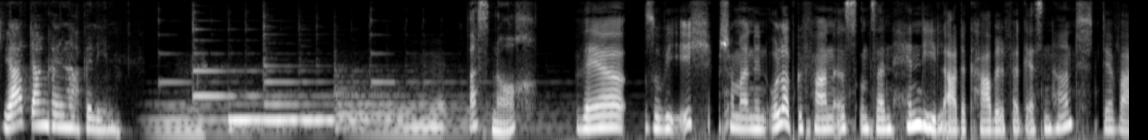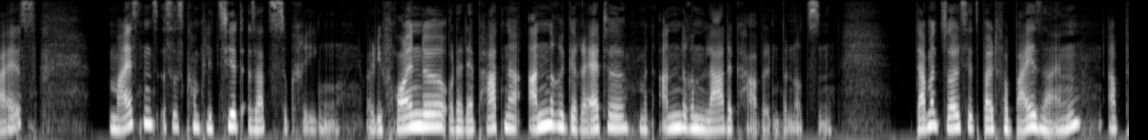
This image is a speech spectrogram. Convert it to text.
Ja, danke nach Berlin. Was noch? Wer, so wie ich, schon mal in den Urlaub gefahren ist und sein Handy-Ladekabel vergessen hat, der weiß, meistens ist es kompliziert, Ersatz zu kriegen, weil die Freunde oder der Partner andere Geräte mit anderen Ladekabeln benutzen. Damit soll es jetzt bald vorbei sein. Ab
